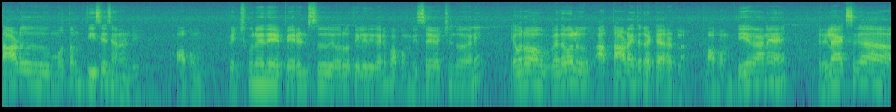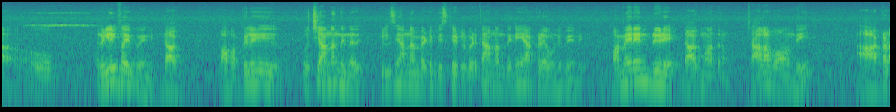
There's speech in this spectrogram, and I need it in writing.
తాడు మొత్తం తీసేశానండి. పాపం పెంచుకునేదే పేరెంట్స్ ఎవరో తెలియదు కానీ పాపం మిస్ అయ్యి వచ్చిందో కానీ ఎవరో వెధవలు ఆ తాడు అయితే కట్టారు అట్లా పాపం తీయగానే రిలాక్స్గా ఓ రిలీఫ్ అయిపోయింది డాగ్. పాపం పిలి వచ్చి అన్నం తిన్నది. పిలిచి అన్నం పెట్టి బిస్కెట్లు పెడితే అన్నం తిని అక్కడే ఉండిపోయింది. పమేరియన్ బ్రీడే డాగ్ మాత్రం. చాలా బాగుంది. అక్కడ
